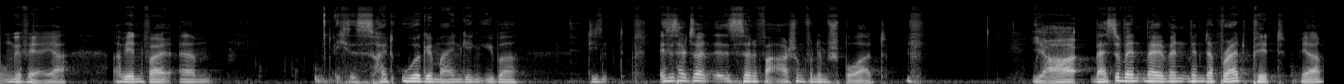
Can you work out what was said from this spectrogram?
ungefähr, ja. Auf jeden Fall, ähm, ich, es ist halt urgemein gegenüber diesen, es ist halt so, ein, es ist so eine Verarschung von dem Sport. Ja, Weißt du, wenn, weil, wenn, wenn der Brad Pitt, ja,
